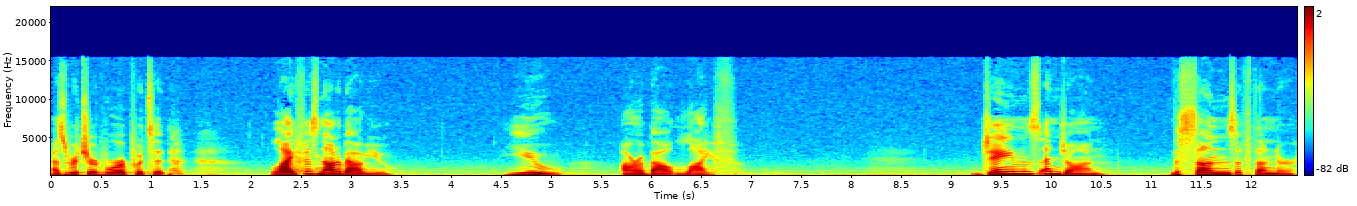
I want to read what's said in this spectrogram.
As Richard Rohr puts it, life is not about you, you are about life. James and John the sons of thunder.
